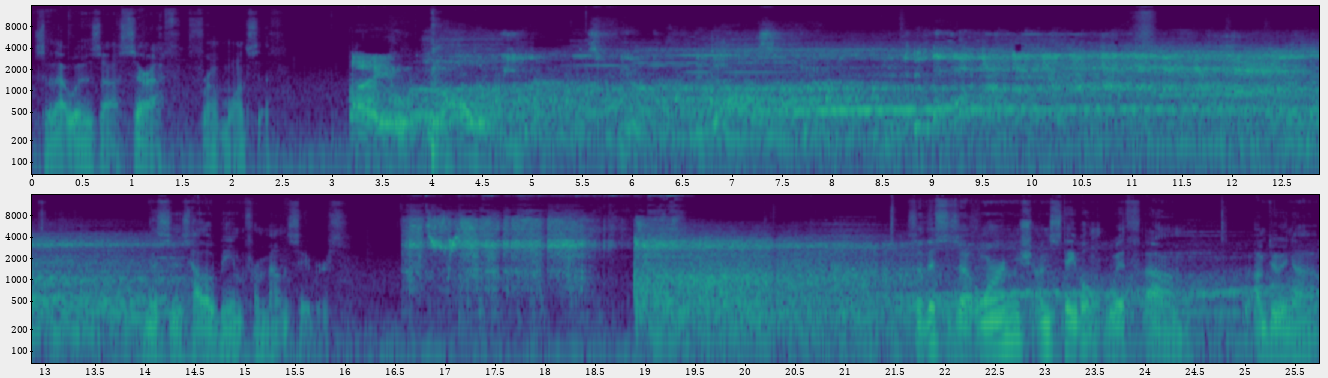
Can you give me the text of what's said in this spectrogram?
So that was uh, Seraph from One this is Hallow Beam from Mountain Sabers. So this is an orange unstable with, um, I'm doing a,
